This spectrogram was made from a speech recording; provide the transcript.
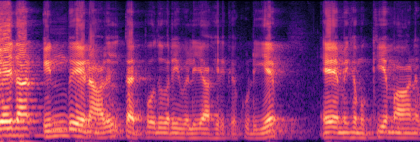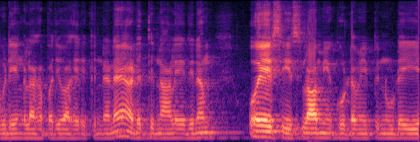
இவைதான் இன்றைய நாளில் தற்போது வரை வெளியாக இருக்கக்கூடிய மிக முக்கியமான விடயங்களாக பதிவாக இருக்கின்றன. அடுத்து நாளைய தினம் ஓஎஸ்சி இஸ்லாமிய கூட்டமைப்பினுடைய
